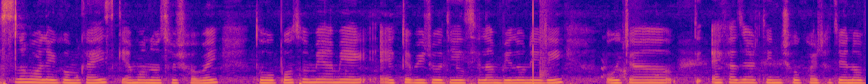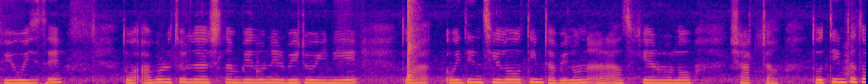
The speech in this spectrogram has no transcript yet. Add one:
আসসালামু আলাইকুম গাইজ কেমন আছো সবাই? তো প্রথমে আমি একটা ভিডিও দিয়েছিলাম বেলুনেরই, ওইটা এক হাজার তিনশো কয়টা যেন ভিউ হয়েছে তো আবারও চলে আসলাম বেলুনের ভিডিও নিয়ে। তো ওই দিন ছিল তিনটা বেলুন আর আজকের হলো সাতটা। তো তিনটা তো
